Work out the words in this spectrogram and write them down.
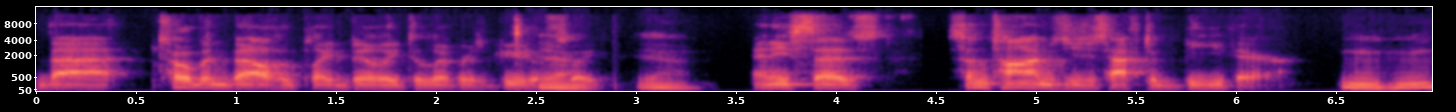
that Tobin Bell, who played Billy, delivers beautifully. Yeah. And he says, sometimes you just have to be there. Mm-hmm.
